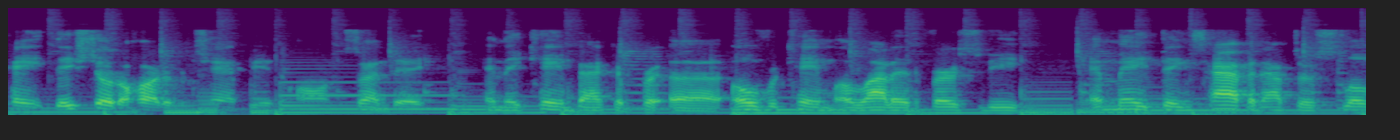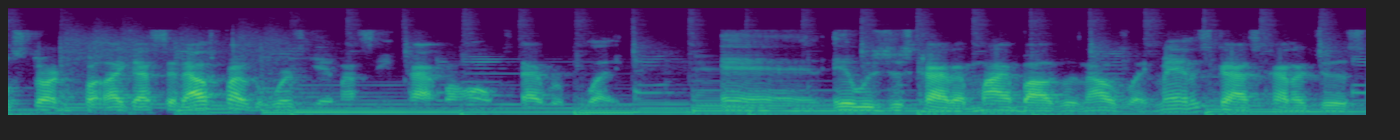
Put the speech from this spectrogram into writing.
came, they showed a heart of a champion on Sunday, and they came back and uh, overcame a lot of adversity and made things happen after a slow start. But like I said, that was probably the worst game I've seen Pat Mahomes ever play, and it was just kind of mind-boggling. I was like, man, this guy's kind of just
